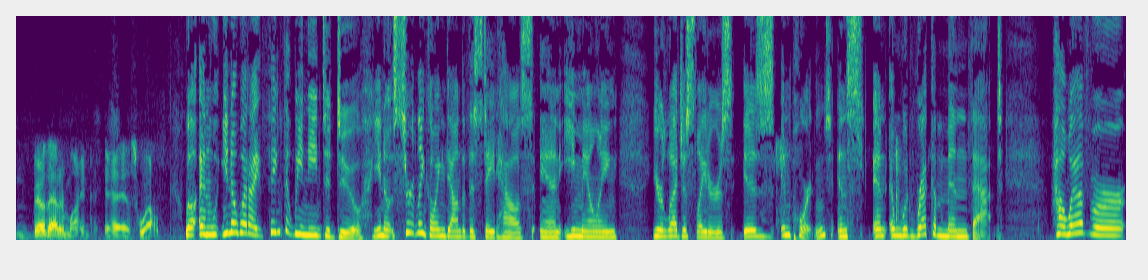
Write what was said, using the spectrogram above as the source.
bear that in mind as well. Well, and you know what I think that we need to do, you know, certainly going down to the state house and emailing your legislators is important and, and, and would recommend that. However,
